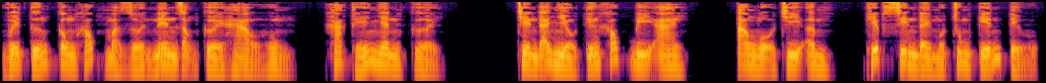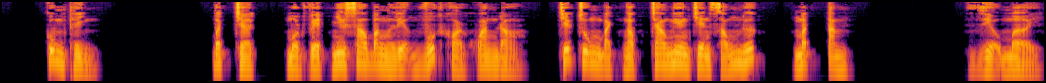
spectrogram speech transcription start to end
với tướng công khóc mà rồi nên giọng cười hào hùng, khác thế nhân cười. Trên đã nhiều tiếng khóc bi ai, tao ngộ chi âm, thiếp xin đầy một trung tiến tiểu, cung thỉnh. Bất chợt, một vệt như sao băng liệng vút khỏi khoang đỏ, chiếc trung bạch ngọc trao nghiêng trên sóng nước, mất tâm. Rượu mời,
